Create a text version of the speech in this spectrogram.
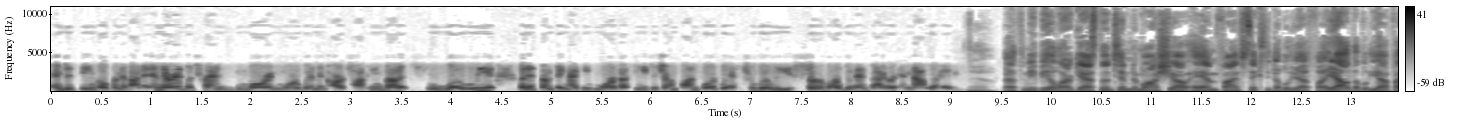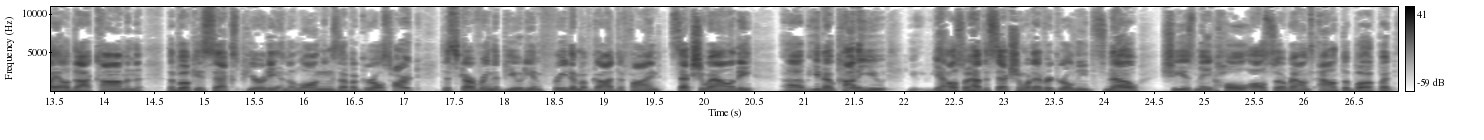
and just being open about it. And there is a trend. More and more women are talking about it slowly, but it's something I think more of us need to jump on board with to really serve our women better in that way. Yeah. Bethany Beal, our guest on the Tim DeMoss Show, AM 560 WFIL, WFIL.com. And the, the book is Sex, Purity, and the Longings of a Girl's Heart, Discovering the Beauty and Freedom of God-Defined Sexuality. Uh, you know, Connie, you, you also have the section whatever girl needs to know. She is made whole. Also rounds out the book, but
